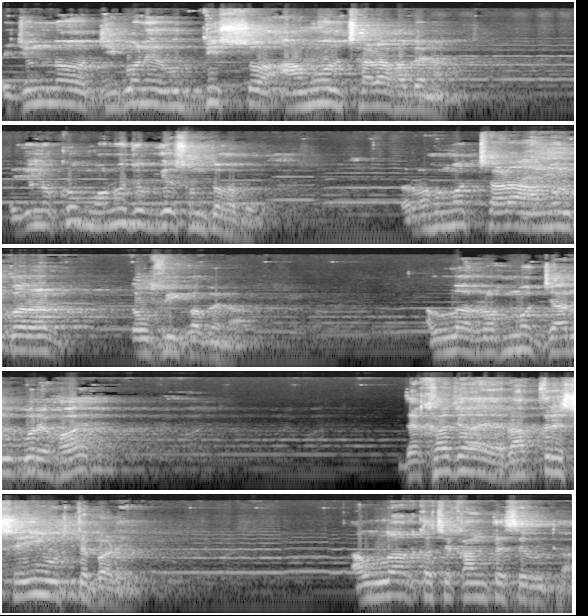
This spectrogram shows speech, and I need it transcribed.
এই জন্য জীবনের উদ্দেশ্য আমল ছাড়া হবে না। এই জন্য খুব মনোযোগ দিয়ে শুনতে হবে। রহমত ছাড়া আমল করার তৌফিক হবে না। আল্লাহর রহমত যার উপরে হয়, দেখা যায় রাত্রে সেই উঠতে পারে। আল্লাহর কাছে কানতেছে উঠা।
